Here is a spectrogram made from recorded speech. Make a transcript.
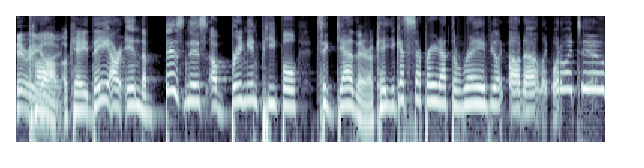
com. Okay, they are in the business of bringing people together. Okay, you get separated at the rave. You're like, oh no, like what do I do?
